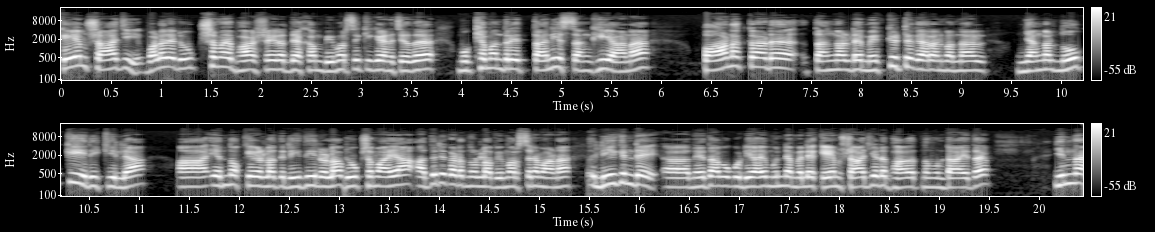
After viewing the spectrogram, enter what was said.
കെ എം ഷാജി വളരെ രൂക്ഷമായ ഭാഷയിൽ അദ്ദേഹം വിമർശിക്കുകയാണ് ചെയ്തത്. മുഖ്യമന്ത്രി തനി സംഘിയാണ്. പാണക്കാട് തങ്ങളുടെ മെക്കിട്ട് കയറാൻ വന്നാൽ ഞങ്ങൾ നോക്കിയിരിക്കില്ല എന്നൊക്കെയുള്ള രീതിയിലുള്ള രൂക്ഷമായ അതിര് കടന്നുള്ള വിമർശനമാണ് ലീഗിന്റെ നേതാവ് കൂടിയായ മുൻ M L A K M ഷാജിയുടെ ഭാഗത്തു നിന്നും ഉണ്ടായത്. ഇന്ന്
